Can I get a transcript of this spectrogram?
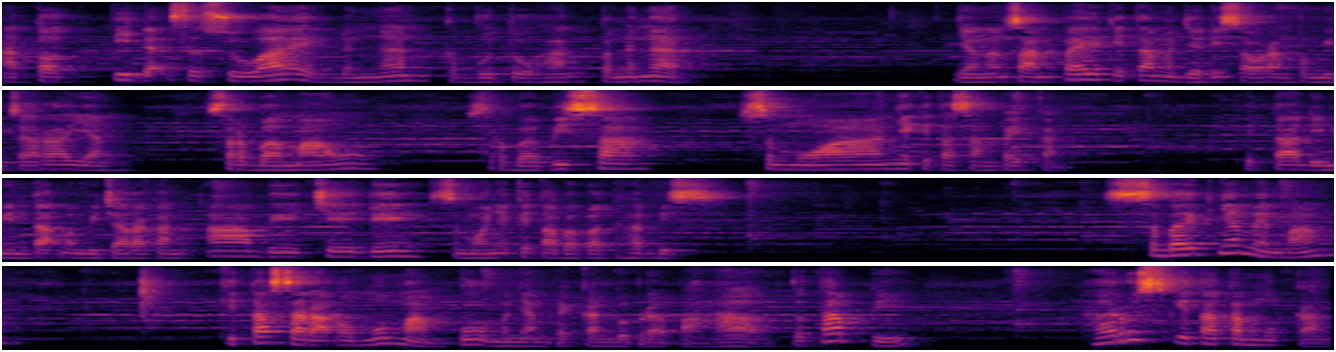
atau tidak sesuai dengan kebutuhan pendengar. Jangan sampai kita menjadi seorang pembicara yang serba mau, serba bisa, semuanya kita sampaikan. Kita diminta membicarakan A, B, C, D, semuanya kita babat habis. Sebaiknya memang kita secara umum mampu menyampaikan beberapa hal, tetapi harus kita temukan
